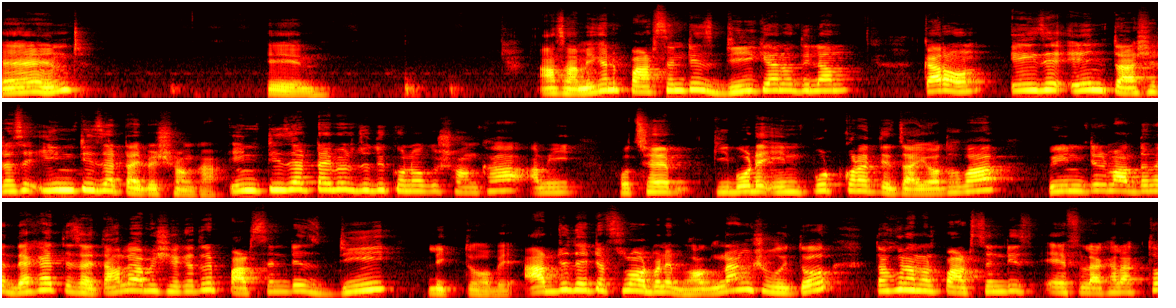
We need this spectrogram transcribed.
অ্যান্ড এন আচ্ছা আমি এখানে পার্সেন্টেজ ডি কেন দিলাম? কারণ এই যে এনটা সেটা হচ্ছে ইন্টিজার টাইপের সংখ্যা। ইন্টিজার টাইপের যদি কোনো সংখ্যা আমি হচ্ছে কিবোর্ডে ইনপুট করাতে চাই অথবা প্রিন্টের মাধ্যমে দেখাইতে চাই তাহলে আমি সেক্ষেত্রে পার্সেন্টেজ ডি লিখতে হবে। আর যদি এটা ফ্লোর মানে ভগ্নাংশ হইতো, তখন আমার পার্সেন্টেজ এফ লেখা লাগতো।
